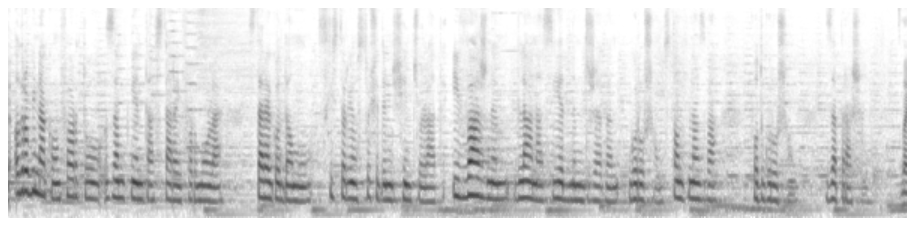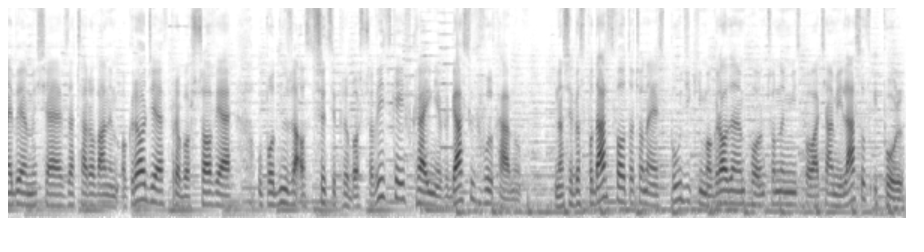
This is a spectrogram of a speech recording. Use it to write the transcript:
Yy, Odrobina komfortu, zamknięta w starej formule starego domu z historią 170 lat i ważnym dla nas jednym drzewem, gruszą. Stąd nazwa pod Gruszą. Zapraszam. Znajdujemy się w zaczarowanym ogrodzie w Proboszczowie u podnóża Ostrzycy Proboszczowickiej w krainie wygasłych wulkanów. Nasze gospodarstwo otoczone jest półdzikim ogrodem połączonymi z połaciami lasów i pól.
